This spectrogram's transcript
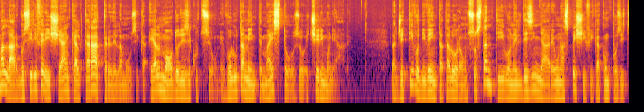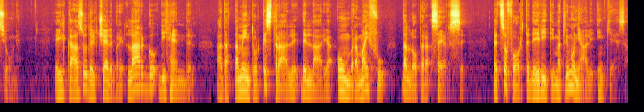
ma largo si riferisce anche al carattere della musica e al modo di esecuzione, volutamente maestoso e cerimoniale. L'aggettivo diventa talora un sostantivo nel designare una specifica composizione. È il caso del celebre Largo di Handel, adattamento orchestrale dell'aria Ombra mai fu dall'opera Serse, pezzo forte dei riti matrimoniali in chiesa.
